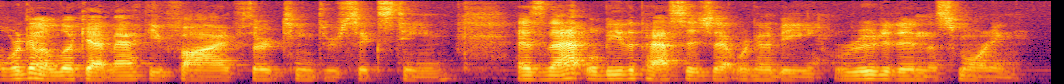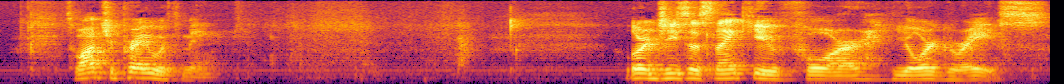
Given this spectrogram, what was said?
we're going to look at Matthew 5 13 through 16, as that will be the passage that we're going to be rooted in this morning. So, why don't you pray with me? Lord Jesus, thank you for your grace.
